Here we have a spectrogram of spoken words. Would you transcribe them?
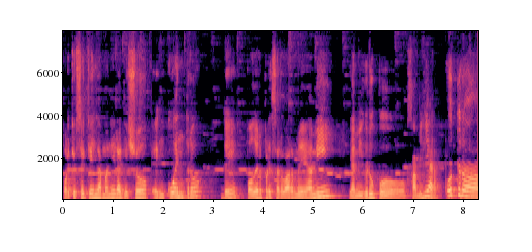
porque sé que es la manera que yo encuentro de poder preservarme a mí y a mi grupo familiar. Otra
